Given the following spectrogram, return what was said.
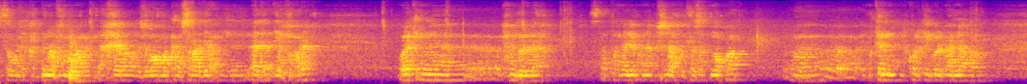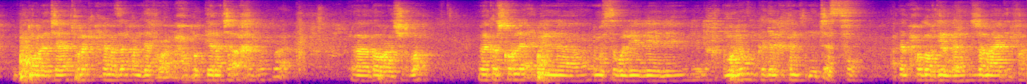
المستوى اللي قدمنا في المباراة الأخيرة. الجمهور ما كانش راضي على الأداء ديال الفريق. ولكن آه، الحمد لله استطعنا اليوم أن باش ناخذ ثلاثة نقاط. آه، يمكن الكل كيقول بأن البطولة انتهت ولكن حنا مازال غندافعوا على الحظوظ ديالنا حتى آخر آه، دورة إن شاء الله. كنشكر اللاعبين المستوى اللي اللي قدموا اليوم. كذلك كنتأسفوا عدم الحضور ديال الجماهير ديال الفريق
